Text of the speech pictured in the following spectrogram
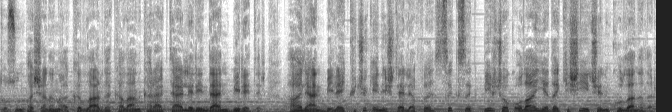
Tosun Paşa'nın akıllarda kalan karakterlerinden biridir. Halen bile küçük enişte lafı sık sık birçok olay ya da kişi için kullanılır.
